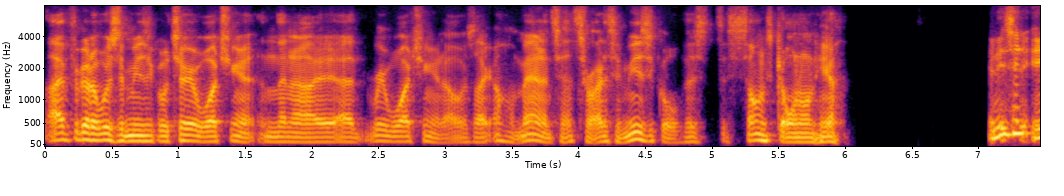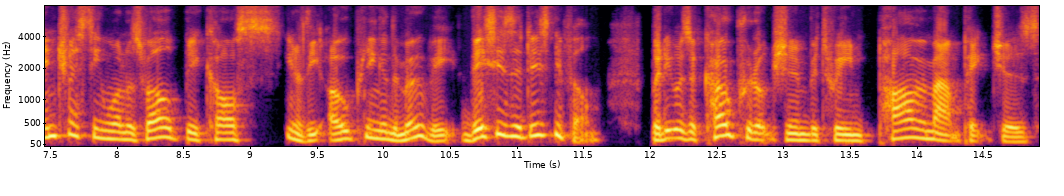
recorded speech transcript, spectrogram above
I forgot it was a musical too. Watching it, and then I uh, rewatching it, I was like, "Oh man, it's that's right. It's a musical. There's, there's songs going on here." And it's an interesting one as well because, you know, the opening of the movie, this is a Disney film, but it was a co production between Paramount Pictures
